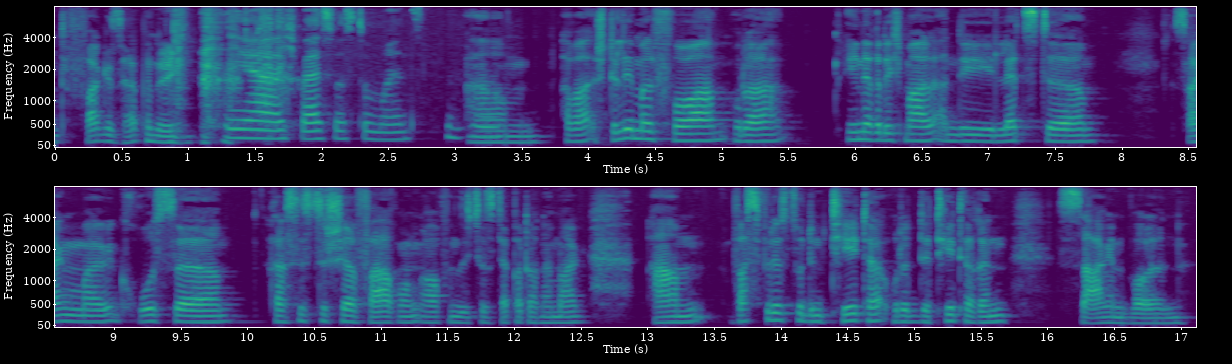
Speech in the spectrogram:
what the fuck is happening? Ja, ich weiß, was du meinst. Mhm. Ähm, aber stell dir mal vor oder erinnere dich mal an die letzte, sagen wir mal, große rassistische Erfahrung, auch wenn sich das Deppert auch nicht mag. Ähm, was würdest du dem Täter oder der Täterin sagen wollen?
